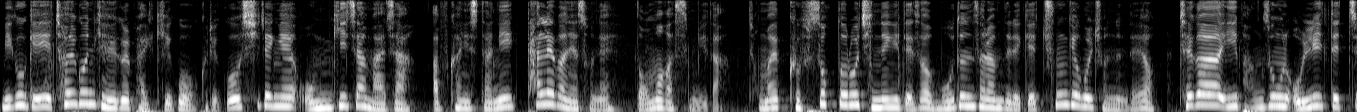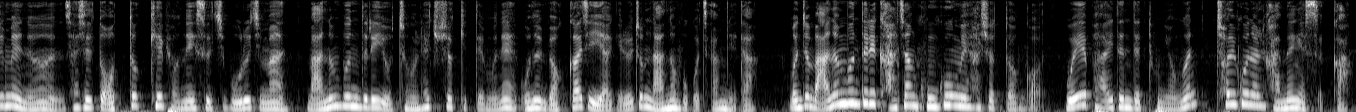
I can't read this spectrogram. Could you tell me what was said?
미국이 철군 계획을 밝히고 그리고 실행에 옮기자마자 아프가니스탄이 탈레반의 손에 넘어갔습니다. 정말 급속도로 진행이 돼서 모든 사람들에게 충격을 줬는데요. 제가 이 방송을 올릴 때쯤에는 사실 또 어떻게 변해 있을지 모르지만 많은 분들이 요청을 해주셨기 때문에 오늘 몇 가지 이야기를 좀 나눠보고자 합니다. 먼저 많은 분들이 가장 궁금해 하셨던 것. 왜 바이든 대통령은 철군을 감행했을까?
